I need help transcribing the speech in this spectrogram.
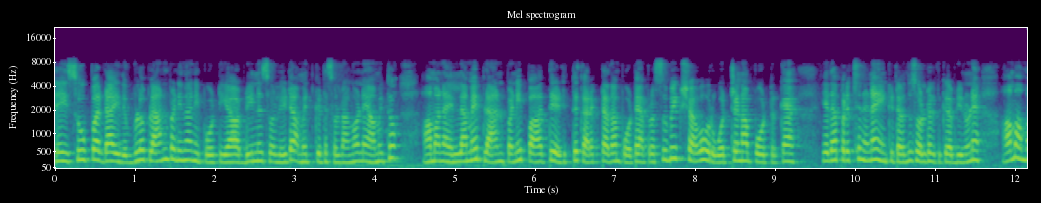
டேய் சூப்பர்டா இது இவ்வளோ பிளான் பண்ணி தான் நீ போட்டியா? அப்படின்னு சொல்லிட்டு அமித் கிட்ட சொல்கிறாங்க உடனே அமித்தும் ஆமாம் நான் எல்லாமே பிளான் பண்ணி பார்த்து எடுத்து கரெக்டாக தான் போட்டேன். அப்புறம் சுபிக்ஷாவை ஒரு ஒற்றனாக போட்டிருக்கேன். எதா பிரச்சனைனா என்கிட்ட வந்து சொல்கிறதுக்கு அப்படின்னு ஆமாம்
